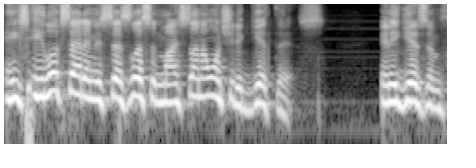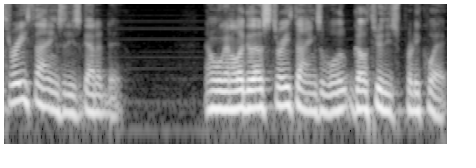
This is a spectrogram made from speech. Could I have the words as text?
he, he looks at it and he says, Listen, my son, I want you to get this. And he gives him three things that he's got to do. And we're going to look at those three things and we'll go through these pretty quick.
